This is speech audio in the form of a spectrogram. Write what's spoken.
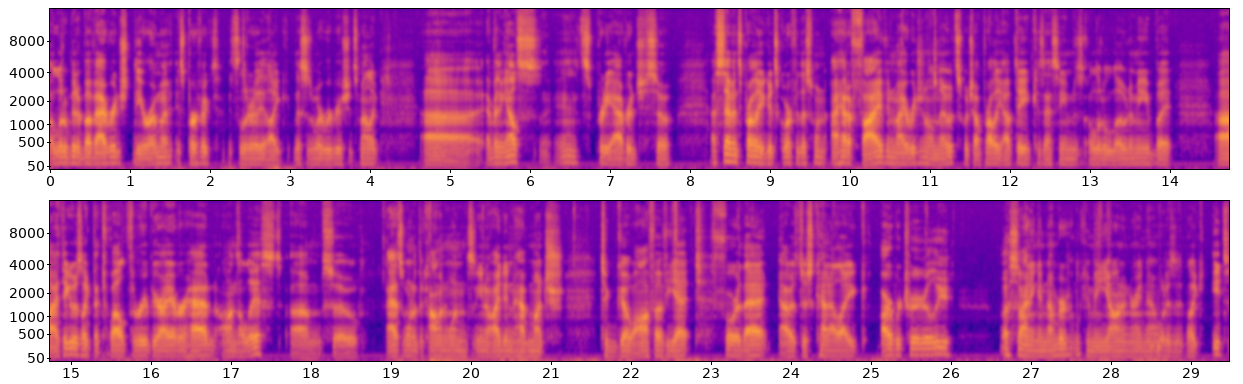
a little bit above average. The aroma is perfect. It's literally like this is where root beer should smell like. Uh, everything else, eh, it's pretty average. So a seven's probably a good score for this one. I had a five in my original notes, which I'll probably update because that seems a little low to me. But uh, I think it was like the 12th root beer I ever had on the list. Um, so as one of the common ones, you know, I didn't have much to go off of yet for that. I was just kind of like arbitrarily assigning a number. Look at me yawning right now. What is it? Like it's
